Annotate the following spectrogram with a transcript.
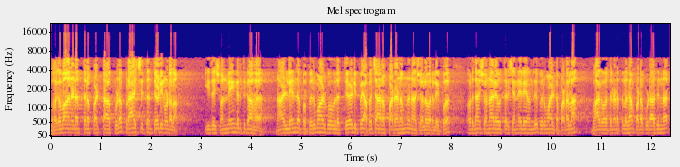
பகவானிடத்துல பட்டா கூட பிராய்ச்சித்தம் தேடி நோடலாம். இதை சொன்னேங்கிறதுக்காக நாள்ல இருந்து அப்ப பெருமாள் கோவில தேடி போய் அபச்சாரப்படணும்னு நான் சொல்ல வரல இப்போ. அவர் தான் சொன்னாரே ஒருத்தர் சென்னையிலே வந்து பெருமாள்கிட்ட படலாம். பாகவத இடத்துல தான் படக்கூடாதுன்னார்.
